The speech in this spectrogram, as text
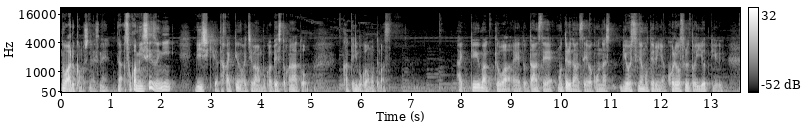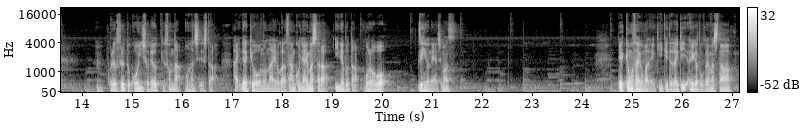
のはあるかもしれないですね。そこは見せずに美意識が高いっていうのが一番僕はベストかなと勝手に僕は思ってます。はい、っていうまあ今日は、えーと、男性モテる男性はこんな美容室でモテるにはこれをするといいよっていう、うん、これをすると好印象だよっていうそんなお話でした。はい、では今日の内容が参考になりましたらいいねボタンフォローをぜひお願いします。では今日も最後まで聞いていただきありがとうございました。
